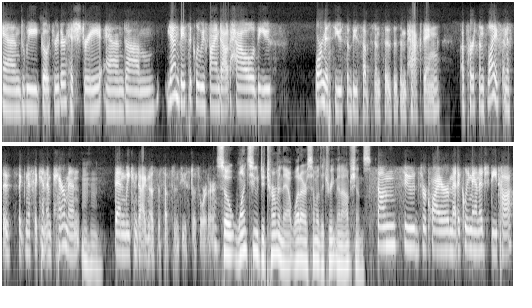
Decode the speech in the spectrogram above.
And we go through their history. And um, yeah, and basically we find out how the use or misuse of these substances is impacting a person's life. And if there's significant impairment, mm-hmm. then we can diagnose the substance use disorder. So once you determine that, what are some of the treatment options? Some SUDS require medically managed detox.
